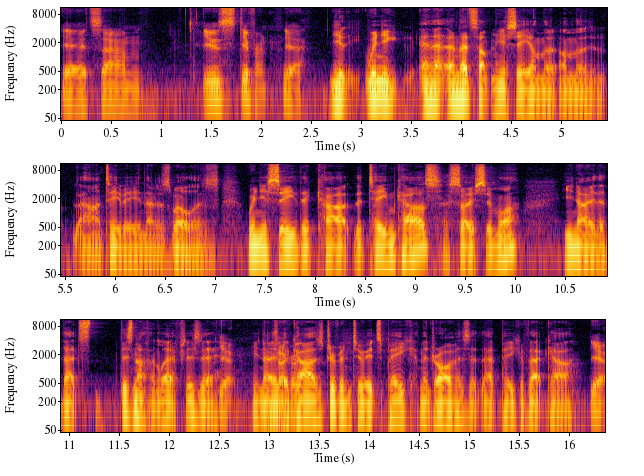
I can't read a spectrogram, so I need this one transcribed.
yeah, it's um, it was different. Yeah, you, when you and that, and that's something you see on the on the uh, TV and that as well is when you see the car the team cars are so similar, you know that that's there's nothing left, is there? Yeah, You know exactly. the car's driven to its peak and the driver's at that peak of that car. yeah.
